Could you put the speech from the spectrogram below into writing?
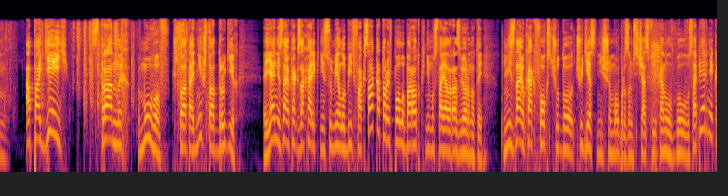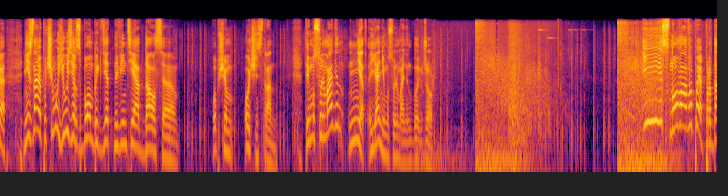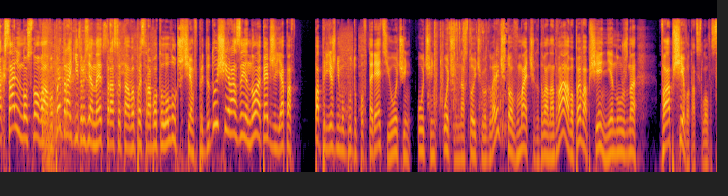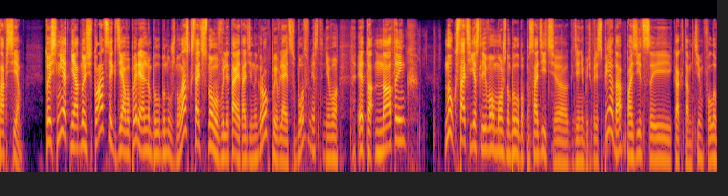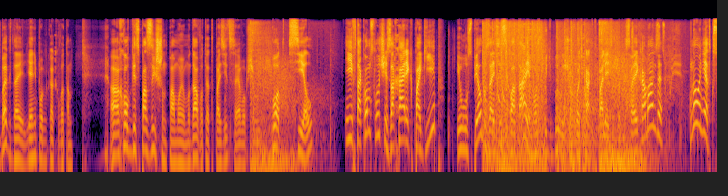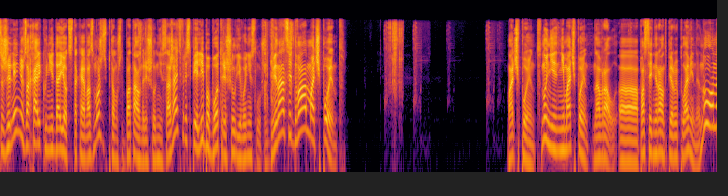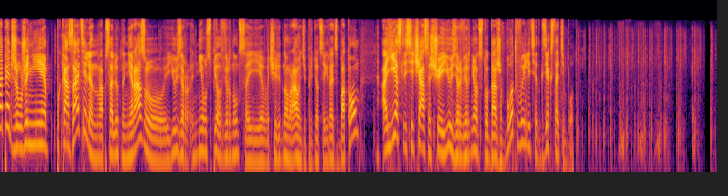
апогей странных мувов, что от одних, что от других. Я не знаю, как Захарик не сумел убить Фокса, который в полоборот к нему стоял развернутый. Не знаю, как Фокс чудо чудеснейшим образом сейчас фликанул в голову соперника. Не знаю, почему юзер с бомбой где-то на винте отдался. В общем, очень странно. Ты мусульманин? Нет, я не мусульманин, Блэк Джор. И снова АВП. Парадоксально, но снова АВП, дорогие друзья. На этот раз это АВП сработало лучше, чем в предыдущие разы. Но, опять же, я по-прежнему буду повторять и очень-очень-очень настойчиво говорить, что в матчах 2 на 2 АВП вообще не нужно Вообще вот от слова, совсем. То есть нет ни одной ситуации, где АВП реально было бы нужно. У нас, кстати, снова вылетает один игрок, появляется бот вместо него. Это Nothing. Ну, кстати, если его можно было бы посадить э, где-нибудь в респе, да, позиции, как там, Team, fall back, да, или я не помню, как его там. Uh, hold this position, по-моему, да, вот эта позиция, в общем. Бот сел. И в таком случае Захарик погиб и успел бы зайти с бота, и, может быть, был еще хоть как-то полезен для своей команды. Но нет, к сожалению, Захарику не дается такая возможность, потому что бота он решил не сажать в респе, либо бот решил его не слушать. 12-2, матчпоинт. Матчпоинт. Ну, не, не матчпоинт, наврал. Э, последний раунд первой половины. Ну, он, опять же, уже не показателен абсолютно ни разу. Юзер не успел вернуться, и в очередном раунде придется играть с ботом. А если сейчас еще и юзер вернется, то даже бот вылетит. Где, кстати, бот?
